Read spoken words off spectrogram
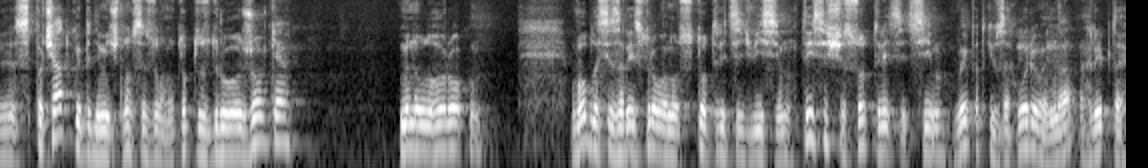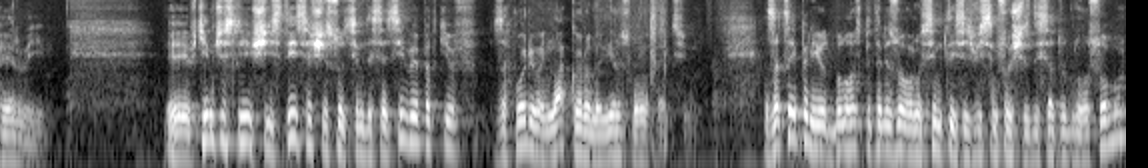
Е, З початку епідемічного сезону, тобто з 2 жовтня минулого року, в області зареєстровано 138 637 випадків захворювань на грип та ГРВІ. Е, В тім числі 6677 випадків захворювань на коронавірусну інфекцію. За цей період було госпіталізовано 7861 особу,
